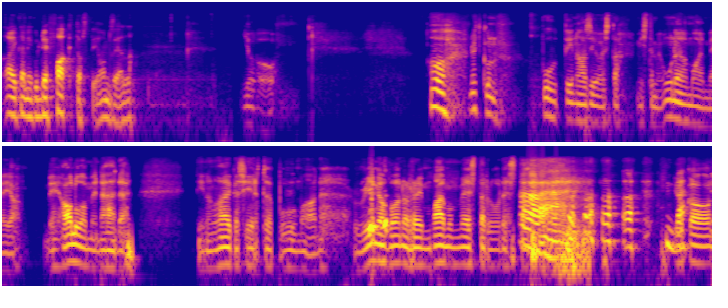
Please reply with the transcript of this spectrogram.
aika niin kuin de factosti on siellä. Joo. Oh, nyt kun puhuttiin asioista, mistä me unelmoimme ja me haluamme nähdä, niin on aika siirtyä puhumaan Ring of Honorin maailman mestaruudesta, joka on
